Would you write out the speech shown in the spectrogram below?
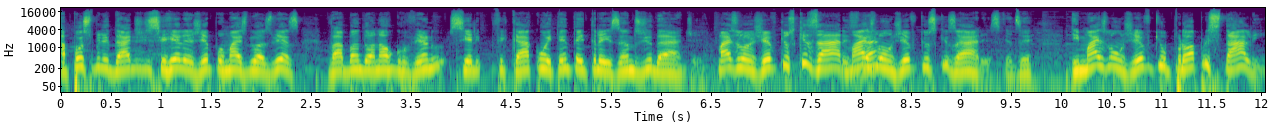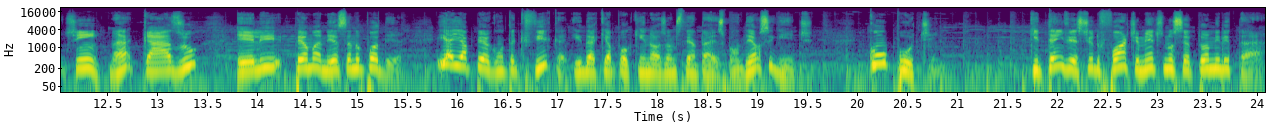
a possibilidade de se reeleger por mais duas vezes, vai abandonar o governo se ele ficar com 83 anos de idade. Mais longevo que os czares, Mais né? longevo que os czares, quer dizer, e mais longevo que o próprio Stalin. Sim. Né? Caso ele permaneça no poder. E aí a pergunta que fica, e daqui a pouquinho nós vamos tentar responder, é o seguinte: com o Putin, que tem investido fortemente no setor militar,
